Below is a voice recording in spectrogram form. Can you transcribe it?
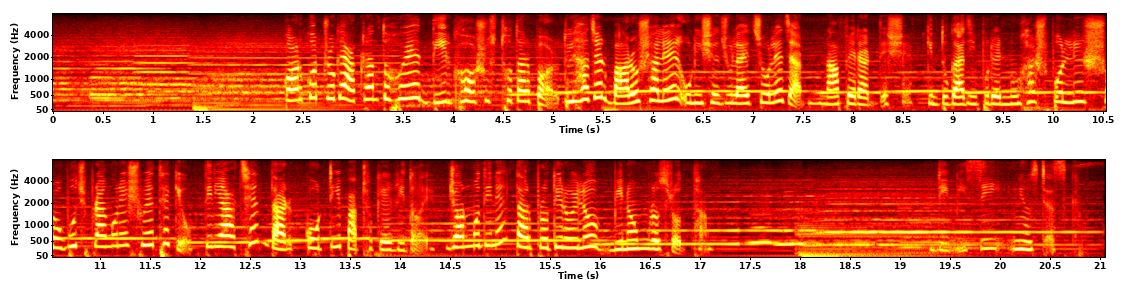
কর্কট রোগে আক্রান্ত হয়ে দীর্ঘ অসুস্থতার পর দুই হাজার বারো সালের উনিশে জুলাই চলে যান না ফেরার দেশে। কিন্তু গাজীপুরের নুহাসপল্লীর সবুজ প্রাঙ্গণে শুয়ে থেকেও তিনি আছেন তার কোটি পাঠকের হৃদয়ে। জন্মদিনে তার প্রতি রইল বিনম্র শ্রদ্ধা। DBC news desk.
